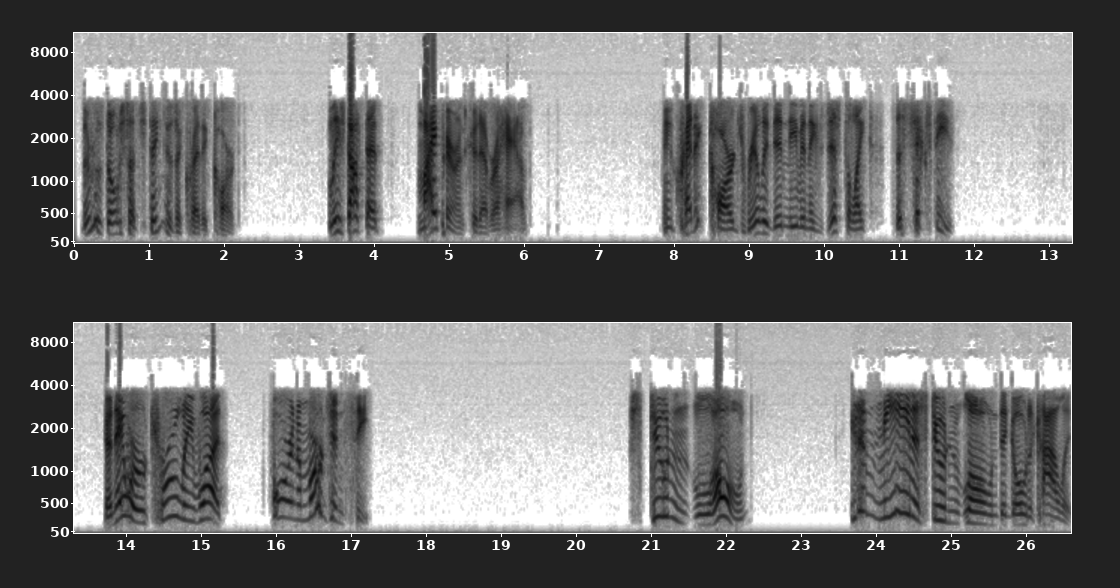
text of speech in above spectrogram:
there was no such thing as a credit card. At least not that my parents could ever have. I mean, credit cards really didn't even exist till like the 60s. And they were truly what? For an emergency. Student loans you didn't need a student loan to go to college.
